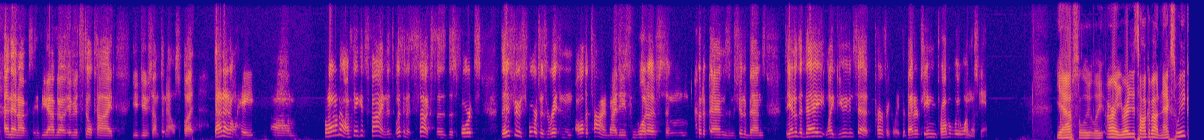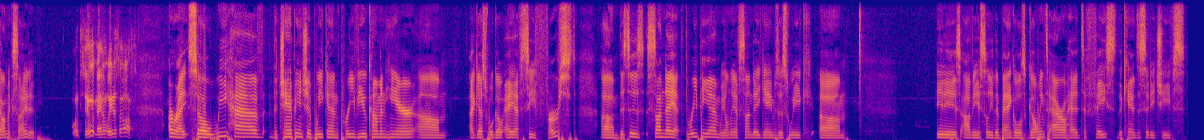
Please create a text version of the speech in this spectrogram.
and then obviously if you have a, if it's still tied, you do something else. But that I don't hate. Um, but I don't know. I think it's fine. It's, listen, it sucks. The the sports, the history of sports is written all the time by these what ifs and could have beens and should have beens. At the end of the day, like you even said perfectly, the better team probably won this game. Yeah, absolutely. All right, you ready to talk about next week? I'm excited. Let's do it, man. Lead us off. All right, so we have the championship weekend preview coming here. Um, I guess we'll go AFC first. Um, this is Sunday at 3 p.m. We only have Sunday games this week. Um, it is obviously the Bengals going to Arrowhead to face the Kansas City Chiefs.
